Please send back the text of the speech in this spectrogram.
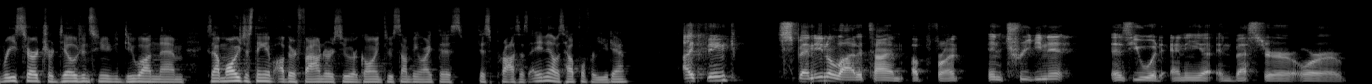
research or diligence you need to do on them? Because i'm always just thinking of other founders who are going through something like this this process. Anything that was helpful for you dan? I think spending a lot of time up front and treating it as you would any investor or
